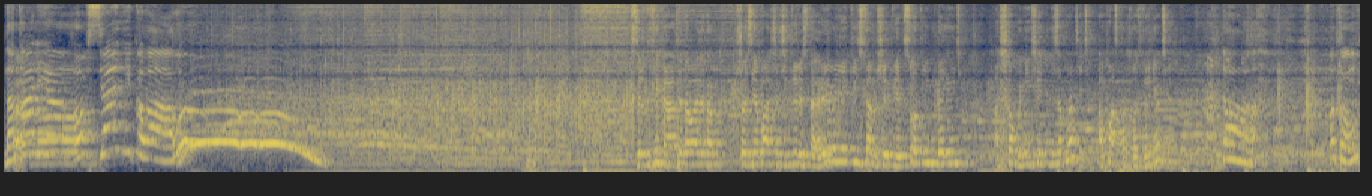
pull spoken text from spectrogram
Наталія Овсяннікова. Сертифікати давайте там щось я бачив 400 гривень якісь, там ще 500 їм дають. А що, мені сьогодні не заплатять? А паспорт хоч вернете? Так. Потім.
